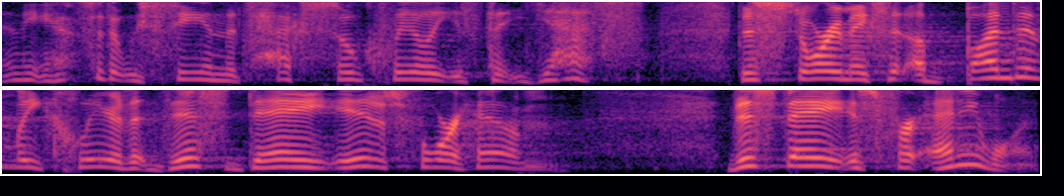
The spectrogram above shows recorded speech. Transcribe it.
And the answer that we see in the text so clearly is that yes, this story makes it abundantly clear that this day is for him. This day is for anyone.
